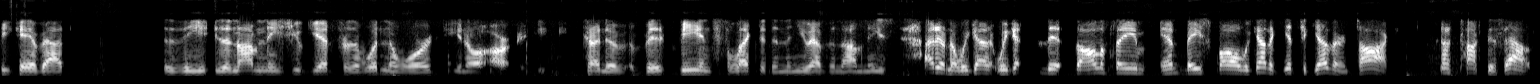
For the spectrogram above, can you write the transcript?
PK about the the nominees you get for the Wooden Award, you know, are kind of be, being selected, and then you have the nominees. I don't know. We got we got the, the Hall of Fame and baseball. We got to get together and talk. Got to talk this out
